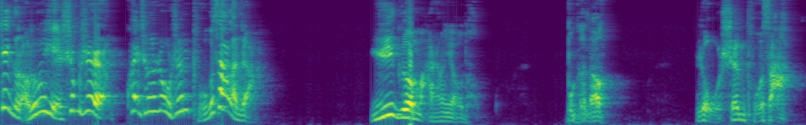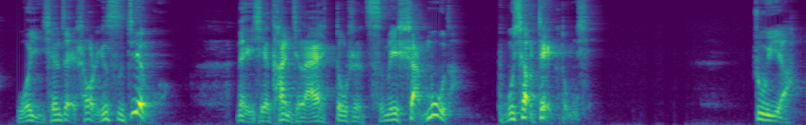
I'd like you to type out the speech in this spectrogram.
这个老东西是不是快成肉身菩萨了？这？于哥马上摇头：“不可能，肉身菩萨，我以前在少林寺见过，那些看起来都是慈眉善目的，不像这个东西。”注意啊，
